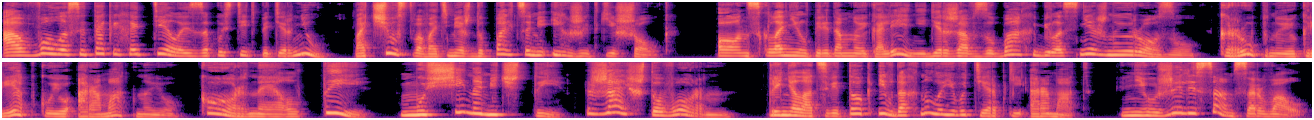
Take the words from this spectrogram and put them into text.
а в волосы так и хотелось запустить пятерню, почувствовать между пальцами их жидкий шелк. Он склонил передо мной колени, держа в зубах белоснежную розу, крупную, крепкую, ароматную. «Корнел, ты! Мужчина мечты! Жаль, что ворн!» Приняла цветок и вдохнула его терпкий аромат. Неужели сам сорвал?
